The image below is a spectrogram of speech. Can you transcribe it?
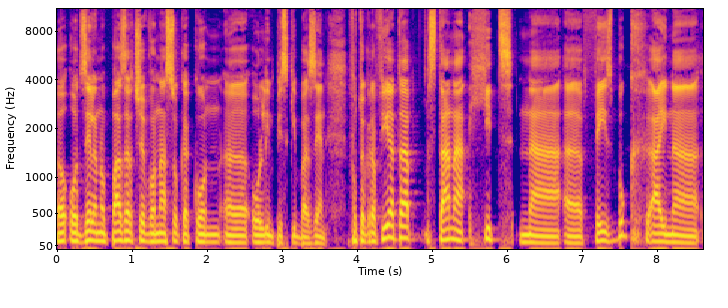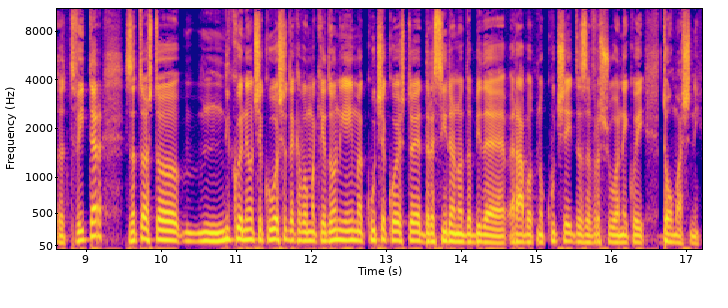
од зелено пазарче во насока кон е, Олимписки базен. Фотографијата стана хит на е, Facebook, а и на Twitter, затоа што никој не очекуваше дека во Македонија има куче кое што е дресирано да биде работно куче и да завршува некои домашни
